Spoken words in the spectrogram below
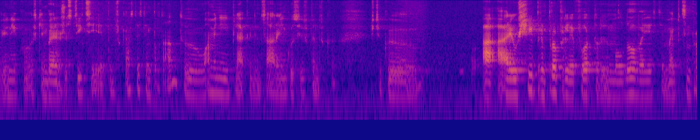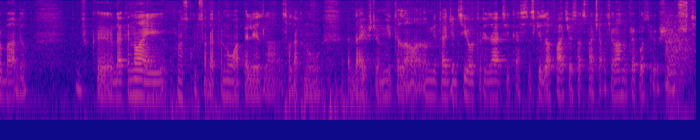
veni cu schimbări în justiție, pentru că asta este important. Oamenii pleacă din țară inclusiv pentru că Știu că a, a reuși prin propriile eforturi în Moldova este mai puțin probabil. Pentru că dacă nu ai cunoscut sau dacă nu apelezi la, sau dacă nu dai, eu știu, o mită la o anumită agenție, autorizație ca să schizi o afacere sau să faci altceva, nu prea poți să reuși. Și,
